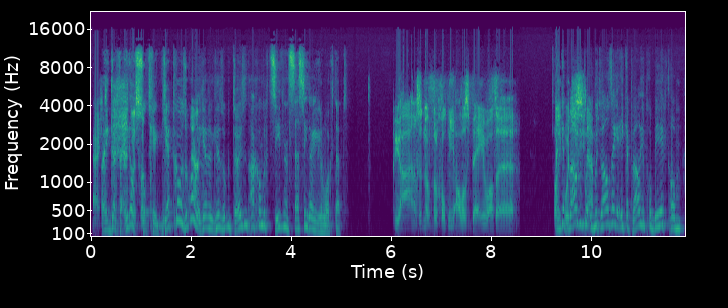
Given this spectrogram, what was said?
Echt. Maar ik dacht dat ik al zot ging. Je hebt trouwens ook wel, je hebt, je hebt ook 1867 dat je gelogd hebt. Ja, en er zit nog bij god niet alles bij wat, wat En ik, ik, heb wel ik moet wel zeggen, ik heb wel geprobeerd om.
